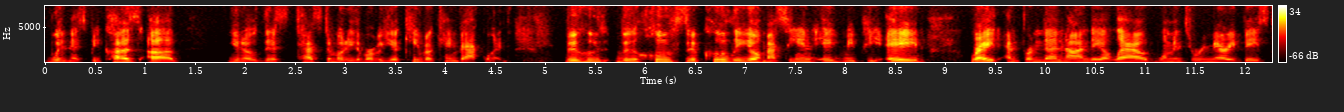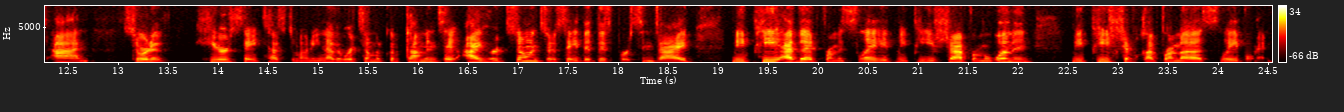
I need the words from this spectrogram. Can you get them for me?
witness because of, you know, this testimony that Rabbi Akiva came back with aid me aid, right? And from then on, they allowed women to remarry based on sort of hearsay testimony. In other words, someone could come and say, I heard so and so say that this person died. Me pi aved from a slave, me pi isha from a woman, me pi shivcha from a slave woman.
